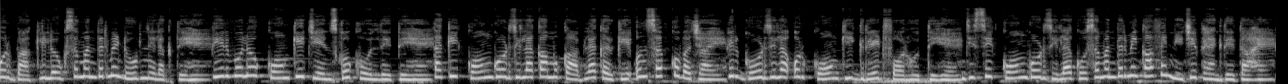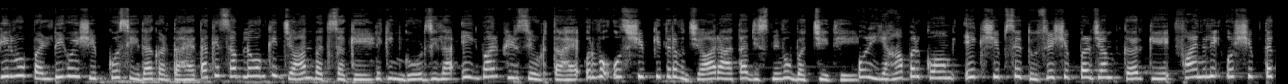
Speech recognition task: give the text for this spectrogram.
और बाकी लोग समंदर में डूबने लगते हैं। फिर वो लोग कोंग की चेन्स को खोल देते हैं, ताकि कोंग गोडजिला का मुकाबला करके उन सबको बचाए। फिर गोडजिला और कोंग की ग्रेट फॉर होती है, जिससे कोंग गोडजिला को समंदर में काफ़ी नीचे फेंक देता है। फिर वो पलटी हुई शिप को सीधा करता है ताकि सब लोगों की जान बच सके। लेकिन गोडजिला एक बार फिर से उठता है और वो उस शिप की तरफ़ जा रहा था जिसमें वो बच्ची थी। और यहाँ पर कोंग एक शिप से दूसरे शिप पर जंप करके फाइनली उस शिप तक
